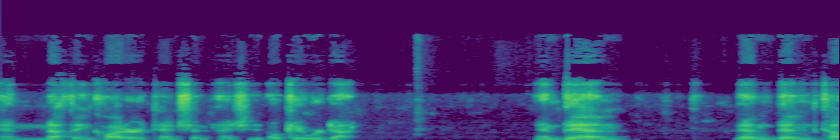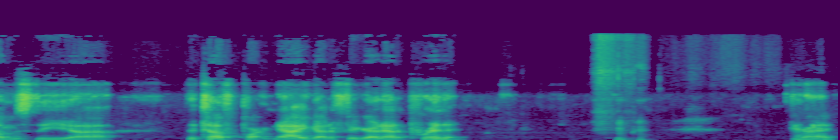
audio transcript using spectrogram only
and nothing caught her attention and she okay we're done. And then then then comes the uh, the tough part. Now you got to figure out how to print it, right?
